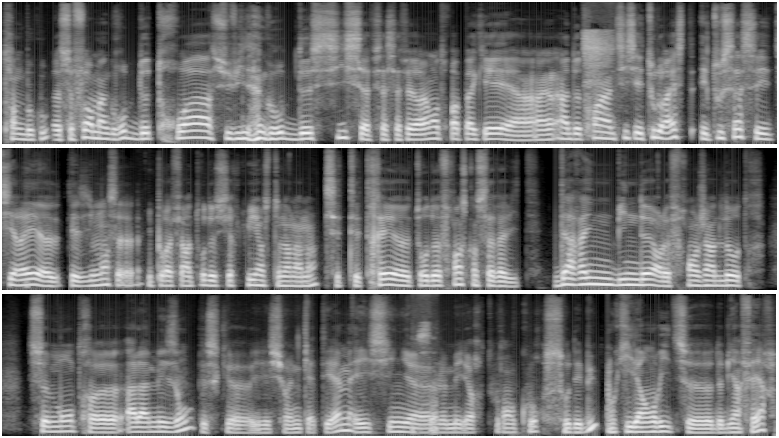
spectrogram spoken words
30 beaucoup. Euh, se forme un groupe de 3 suivi d'un groupe de 6. Ça, ça, ça fait vraiment trois paquets. Un, 1, 2, 3, un de 6 et tout le reste. Et tout ça, c'est tiré euh, quasiment. Ça, il pourrait faire un tour de circuit en se tenant la main. C'était très euh, Tour de France quand ça va vite. Darren Binder, le frangin de l'autre, se montre euh, à la maison, puisqu'il est sur une KTM, et il signe euh, le meilleur tour en course au début. Donc il a envie de, se- de bien faire.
